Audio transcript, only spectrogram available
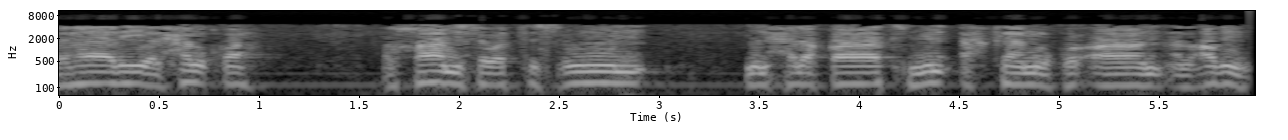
فهذه الحلقة الخامسة والتسعون من حلقات من أحكام القرآن العظيم.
